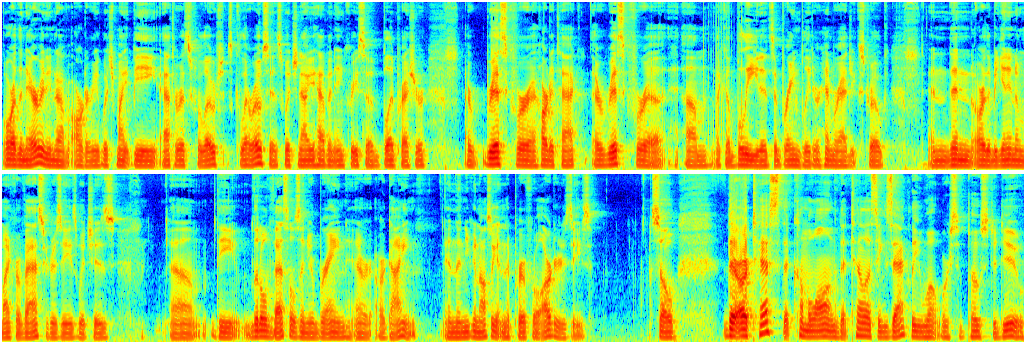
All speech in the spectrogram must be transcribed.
or the narrowing of artery, which might be atherosclerosis, which now you have an increase of blood pressure, a risk for a heart attack, a risk for a um, like a bleed, it's a brain bleed or hemorrhagic stroke, and then or the beginning of microvascular disease, which is um, the little vessels in your brain are, are dying, and then you can also get into peripheral artery disease. So there are tests that come along that tell us exactly what we're supposed to do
